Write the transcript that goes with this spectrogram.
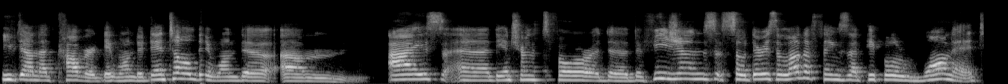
if they're not covered. They want the dental, they want the um, eyes, uh, the insurance for the, the visions. So there is a lot of things that people wanted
